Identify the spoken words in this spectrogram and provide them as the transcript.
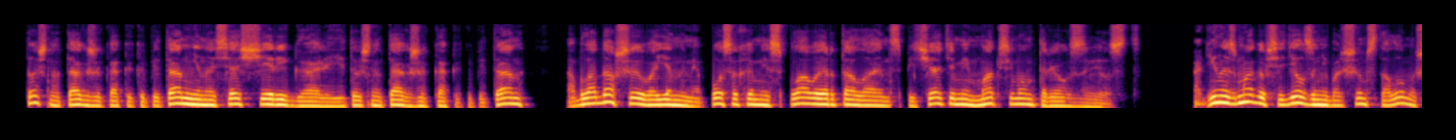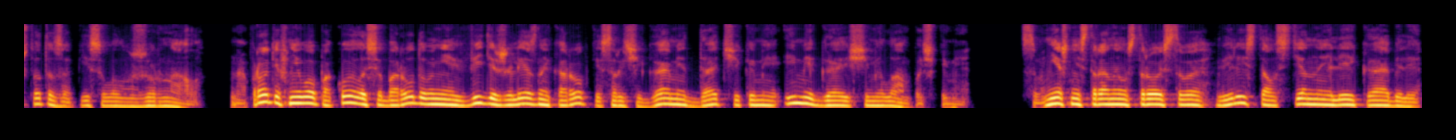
Точно так же, как и капитан, не носящие регалии, и точно так же, как и капитан, обладавшие военными посохами сплава Эрталайн с печатями максимум трех звезд. Один из магов сидел за небольшим столом и что-то записывал в журнал. Напротив него покоилось оборудование в виде железной коробки с рычагами, датчиками и мигающими лампочками. С внешней стороны устройства велись толстенные лей-кабели,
